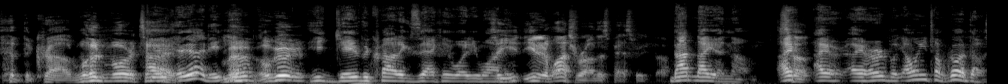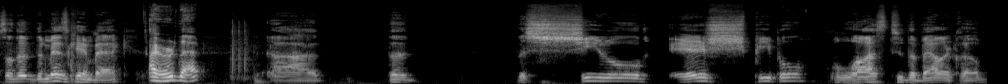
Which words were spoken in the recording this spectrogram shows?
the crowd one more time. Yeah, yeah, he, okay. he gave the crowd exactly what he So wanted. you, you didn't watch Raw this past week though. not not yet, no. I, So- I I heard, but I want you to tell me. Go ahead, us. So the the Miz came back. I heard that. Uh, the the Shield ish people lost to the Balor Club.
